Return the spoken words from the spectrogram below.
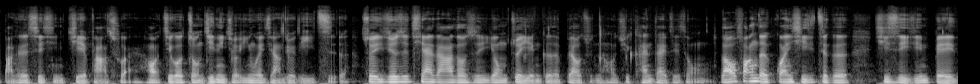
把这个事情揭发出来，好，结果总经理就因为这样就离职了。所以就是现在大家都是用最严格的标准，然后去看待这种劳方的关系，这个其实已经被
